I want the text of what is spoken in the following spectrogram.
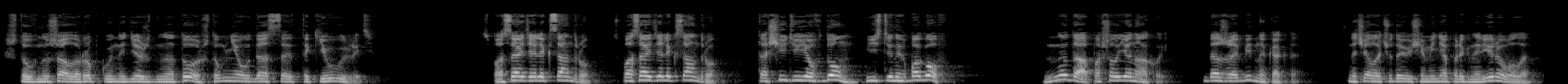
что внушало робкую надежду на то, что мне удастся таки выжить. «Спасайте Александру! Спасайте Александру! Тащите ее в дом истинных богов!» Ну да, пошел я нахуй. Даже обидно как-то. Сначала чудовище меня проигнорировало,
